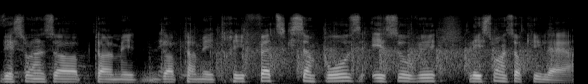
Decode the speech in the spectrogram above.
des soins d'optométrie. Faites ce qui s'impose et sauvez les soins oculaires.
